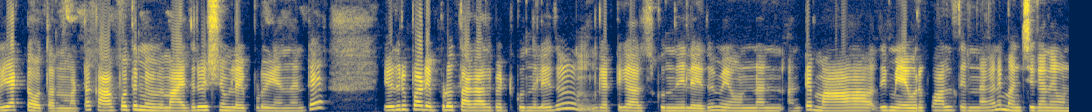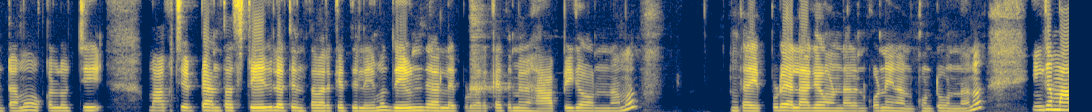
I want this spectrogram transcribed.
రియాక్ట్ అవుతాను అనమాట కాకపోతే మేము మా ఇద్దరి విషయంలో ఎప్పుడు ఏంటంటే ఎదురుపాడు ఎప్పుడూ తగాద పెట్టుకుంది లేదు గట్టిగా అరుచుకుంది లేదు. మేము ఉన్న అంటే మాది మేము ఎవరికి వాళ్ళు తిన్నా కానీ మంచిగానే ఉంటాము. ఒకళ్ళు వచ్చి మాకు చెప్పే అంత స్టేజ్లో అయితే ఇంతవరకు అయితే లేము. దేవుని దేవాళ్ళు ఇప్పటి వరకు అయితే మేము హ్యాపీగా ఉన్నాము. ఇంకా ఎప్పుడు ఎలాగే ఉండాలని కూడా నేను అనుకుంటూ ఉన్నాను. ఇంకా మా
